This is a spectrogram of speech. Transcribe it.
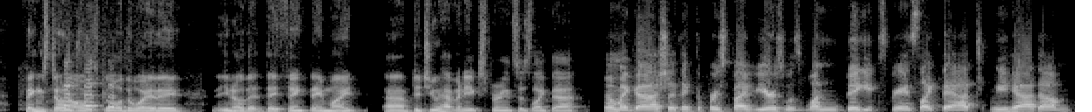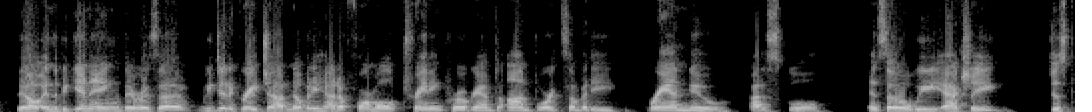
Things don't always go the way they you know that they think they might. Uh, did you have any experiences like that? Oh my gosh, I think the first five years was one big experience like that. We had, um, you know, in the beginning, there was a, we did a great job. Nobody had a formal training program to onboard somebody brand new out of school. And so we actually just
